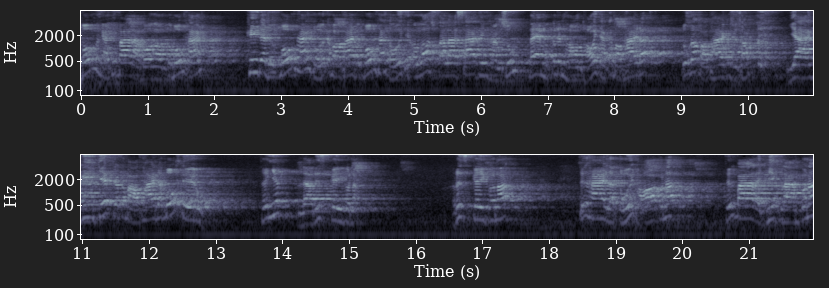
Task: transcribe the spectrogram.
40 ngày thứ ba là bò gồm có 4 tháng. Khi đã được 4 tháng tuổi, cái bào thai được 4 tháng tuổi thì Allah Taala sa thiên thần xuống, đem một cái linh hồn thổi vào cái bào thai đó. Lúc đó bào thai có sự sống. Và ghi chép cho cái bào thai đó bốn điều. Thứ nhất là risky của nó. Risky của nó. Thứ hai là tuổi thọ của nó. Thứ ba là việc làm của nó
